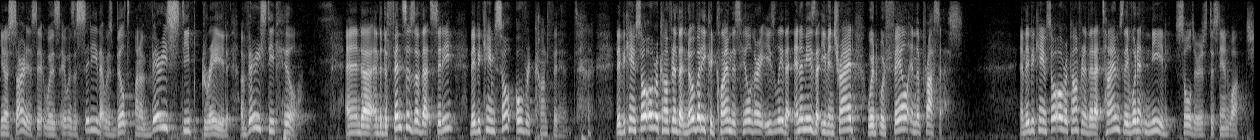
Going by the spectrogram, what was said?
You know, Sardis, it was, it was a city that was built on a very steep grade, a very steep hill. And, uh, and the defenses of that city, they became so overconfident. they became so overconfident that nobody could climb this hill very easily, that enemies that even tried would, would fail in the process. And they became so overconfident that at times they wouldn't need soldiers to stand watch.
